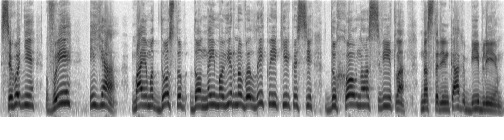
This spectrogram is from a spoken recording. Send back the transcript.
сьогодні ви і я маємо доступ до неймовірно великої кількості духовного світла на сторінках Біблії.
